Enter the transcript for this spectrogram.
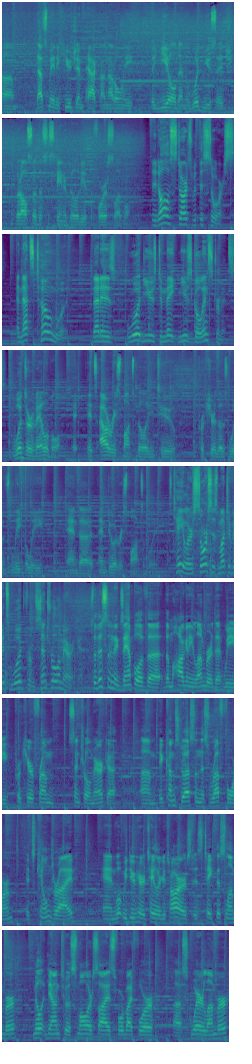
Um, that's made a huge impact on not only the yield and the wood usage, but also the sustainability at the forest level. It all starts with the source, and that's tone wood. That is, wood used to make musical instruments. Woods are available. It, it's our responsibility to procure those woods legally and, uh, and do it responsibly. Taylor sources much of its wood from Central America. So this is an example of the, the mahogany lumber that we procure from Central America. Um, it comes to us in this rough form. It's kiln dried. And what we do here at Taylor Guitars is take this lumber, mill it down to a smaller size 4x4 uh, square lumber,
